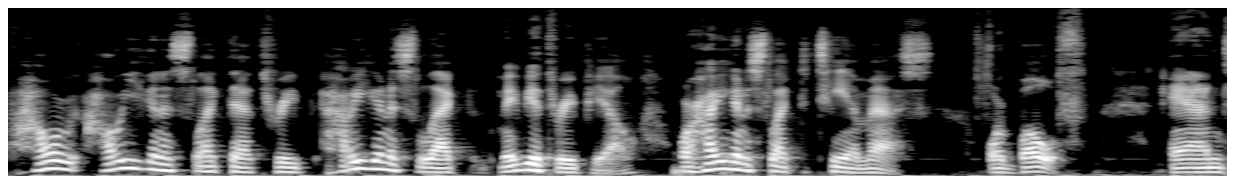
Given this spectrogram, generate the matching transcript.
How, how are you going to select that three? How are you going to select maybe a 3PL or how are you going to select a TMS or both? And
